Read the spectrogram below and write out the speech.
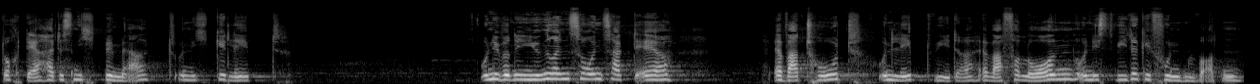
doch der hat es nicht bemerkt und nicht gelebt. Und über den jüngeren Sohn sagt er, er war tot und lebt wieder. Er war verloren und ist wiedergefunden worden.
